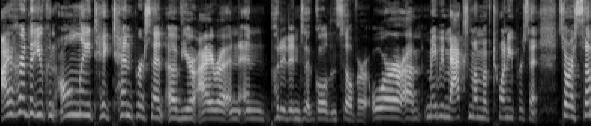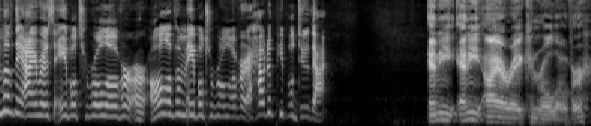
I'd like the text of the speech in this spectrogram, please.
I heard that you can only take 10% of your IRA and, and put it into gold and silver, or um, maybe maximum of 20%. So are some of the IRAs able to roll over? Are all of them able to roll over? How do people do that? any any IRA can roll over.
